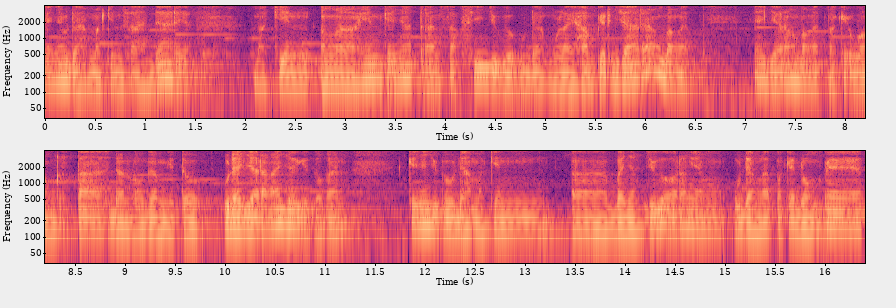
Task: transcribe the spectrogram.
kayaknya udah makin sadar ya. Makin engahin kayaknya transaksi juga udah mulai hampir jarang banget. Ya jarang banget pakai uang kertas dan logam gitu. Udah jarang aja gitu kan. Kayaknya juga udah makin uh, banyak juga orang yang udah nggak pakai dompet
